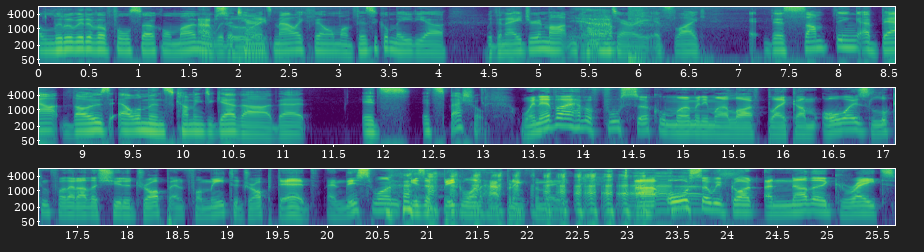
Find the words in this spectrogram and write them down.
a little bit of a full circle moment with Absolutely. a Terrence Malick film on physical media with an Adrian Martin Yep. commentary. It's like eh, there's something about those elements coming together that it's it's special. Whenever I have a full circle moment in my life, Blake, I'm always looking for that other shoe to drop and for me to drop dead. And this one is a big one happening for me. Uh, also, we've got another great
